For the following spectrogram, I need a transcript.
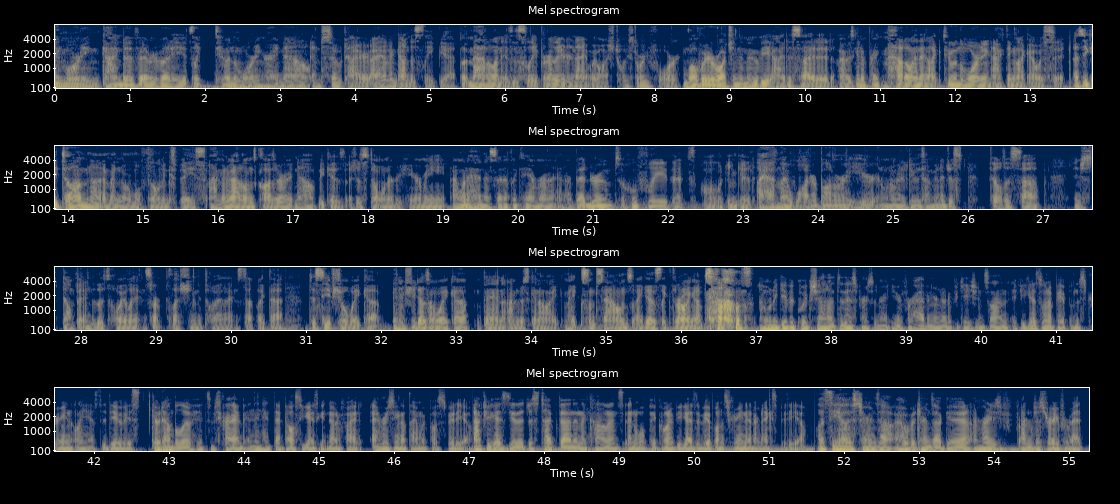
Good morning, kind of, everybody. It's like 2 in the morning right now. I'm so tired. I haven't gone to sleep yet. But Madeline is asleep. Earlier tonight, we watched Toy Story 4. While we were watching the movie, I decided I was gonna prank Madeline at like 2 in the morning, acting like I was sick. As you could tell, I'm not in my normal filming space. I'm in Madeline's closet right now because I just don't want her to hear me. I went ahead and I set up the camera in her bedroom, so hopefully that's all looking good. I have my water bottle right here, and what I'm gonna do is I'm gonna just fill this up and just dump it into the toilet and start flushing the toilet and stuff like that to see if she'll wake up. And if she doesn't wake up, then I'm just gonna like make some sounds, I guess, like throwing up sounds. I wanna give a quick shout out to this person right here for having her notifications on. If you guys wanna be up on the screen, all you have to do is go down below, hit subscribe, and then hit that bell so you guys get notified every single time we post a video. After you guys do that, just type done in the comments and we'll pick one of you guys to be up on the screen in our next video. Let's see how this turns out. I hope it turns out good. I'm ready, I'm just ready for bed.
